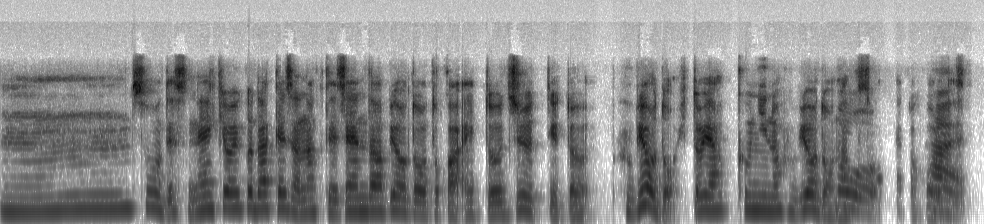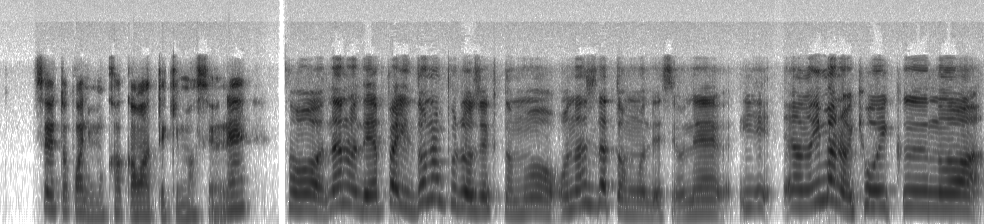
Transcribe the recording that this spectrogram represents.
うんそうですね教育だけじゃなくてジェンダー平等とか、えっと、10っていうと不平等人や国の不平等なくそういうところです。そういうところにも関わってきますよね。そうなのでやっぱりどのプロジェクトも同じだと思うんですよね。いあの今の教育の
